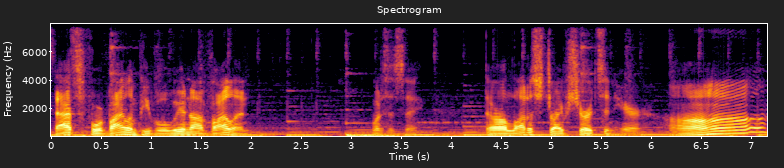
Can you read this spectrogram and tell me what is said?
That's for violent people. We are not violent. What does it say? There are a lot of striped shirts in here. Huh?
